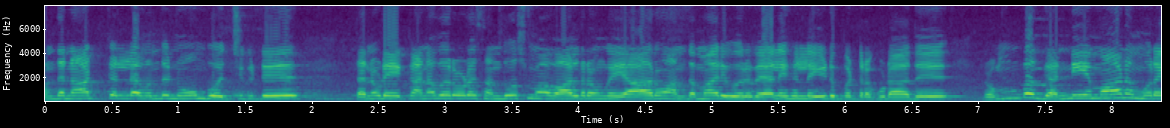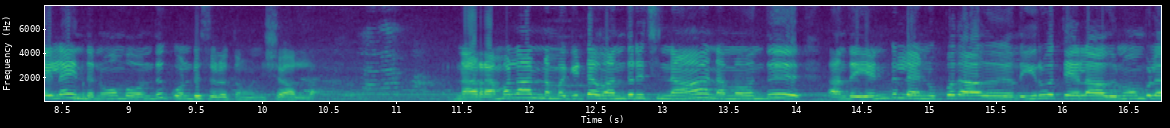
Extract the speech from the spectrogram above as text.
அந்த நாட்களில் வந்து நோன்பு வச்சுக்கிட்டு தன்னுடைய கணவரோட சந்தோஷமாக வாழ்கிறவங்க யாரும் அந்த மாதிரி ஒரு வேலைகளில் ஈடுபட்டுறக்கூடாது. ரொம்ப கண்ணியமான முறையில் இந்த நோன்பை வந்து கொண்டு செலுத்தணும் இன்ஷா அல்லாஹ். நான் ரமலான் நம்ம கிட்ட வந்துருச்சுன்னா நம்ம வந்து அந்த எண்டில் முப்பதாவது அந்த இருபத்தேழாவது நோம்புல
